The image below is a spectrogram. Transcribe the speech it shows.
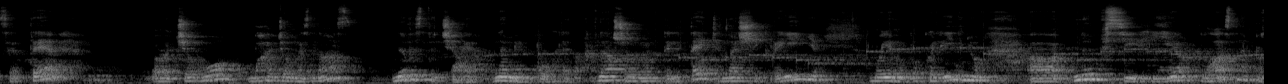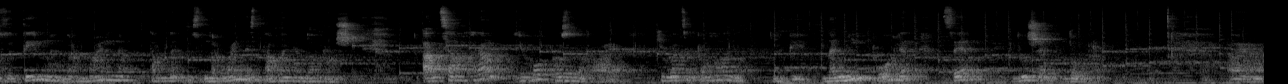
Це те, е, чого багатьом із нас не вистачає, на мій погляд, в нашому менталітеті, в нашій країні, в моєму поколінню. е, Не у всіх є класне, позитивне, нормальне, там нормальне ставлення до грошей. А ця гра його розвиває. Хіба це погано? Ні. На мій погляд, це дуже добре. Е,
